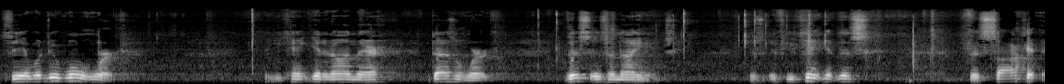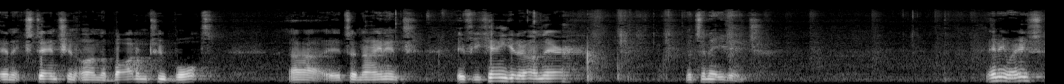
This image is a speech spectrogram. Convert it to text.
See, it won't work. You can't get it on there. Doesn't work. This is a 9 inch. If you can't get this this socket and extension on the bottom two bolts, uh, it's a 9 inch. If you can get it on there, it's an 8 inch. Anyways,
